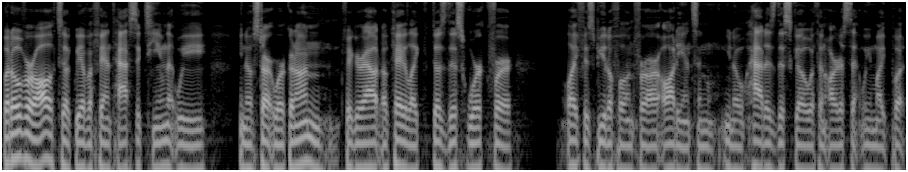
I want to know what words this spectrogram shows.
But overall, it's like we have a fantastic team that we, you know, start working on figure out, okay, like, does this work for Life is Beautiful and for our audience? And, you know, how does this go with an artist that we might put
